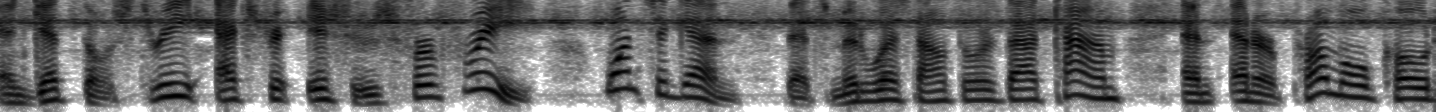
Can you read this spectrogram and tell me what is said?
and get those three extra issues for free. Once again, that's MidwestOutdoors.com and enter promo code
